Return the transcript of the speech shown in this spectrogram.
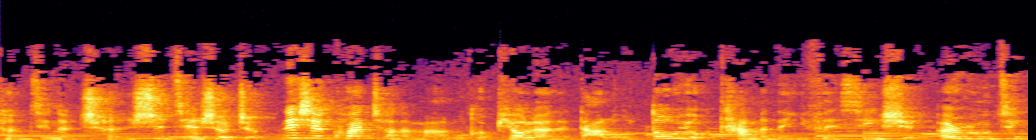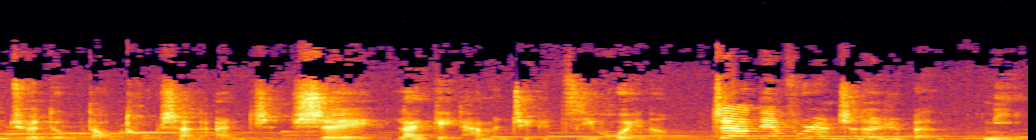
曾经的城市建设者，那些宽敞的马路和漂亮的大楼都有他们的一份心血，而如今却得不到妥善的安置。谁来给他们这个机会呢？这样颠覆认知的日本，你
